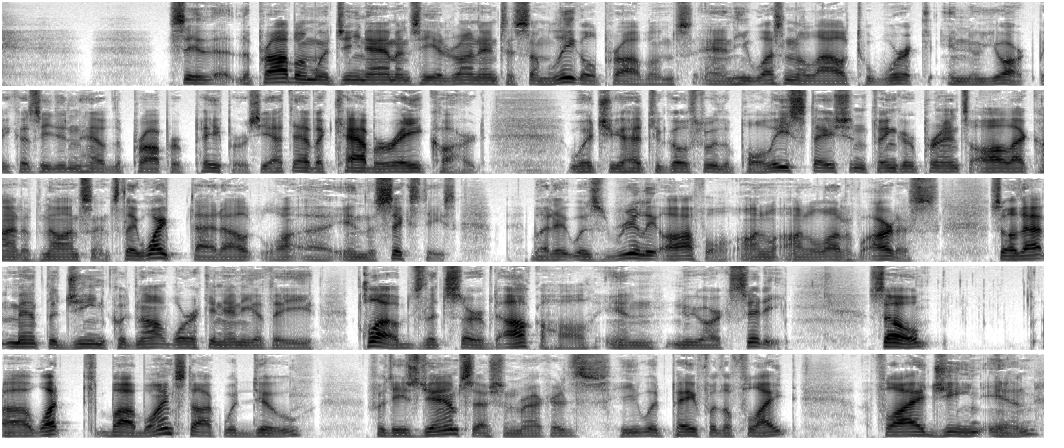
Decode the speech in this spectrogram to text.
See, the, the problem with Gene Ammons, he had run into some legal problems, and he wasn't allowed to work in New York because he didn't have the proper papers. You had to have a cabaret card, which you had to go through the police station, fingerprints, all that kind of nonsense. They wiped that out uh, in the 60s, but it was really awful on, on a lot of artists. So that meant that Gene could not work in any of the clubs that served alcohol in New York City. So uh, what Bob Weinstock would do for these jam session records, he would pay for the flight, fly Gene in.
